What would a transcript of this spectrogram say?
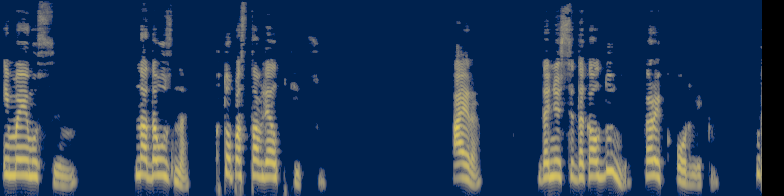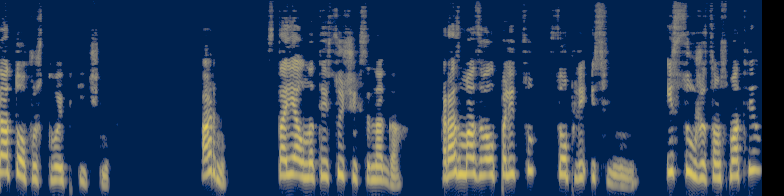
и моему сыну. Надо узнать, кто поставлял птицу. Айра, донесся до колдуни рык орлика. Готов уж твой птичник. Армик стоял на трясущихся ногах, размазывал по лицу сопли и слюни и с ужасом смотрел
